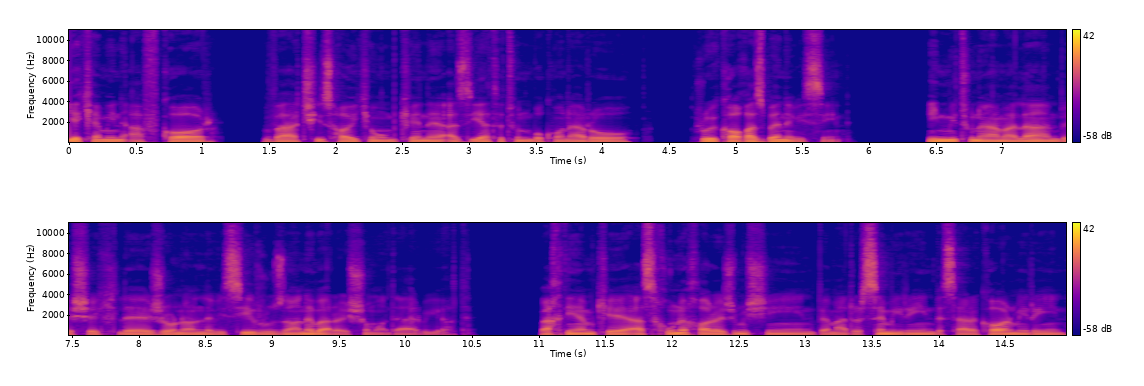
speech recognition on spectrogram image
یکم این افکار و چیزهایی که ممکنه اذیتتون بکنه رو روی کاغذ بنویسین. این می‌تونه عملا به شکل ژورنال نویسی روزانه برای شما در بیاد. وقتی هم که از خونه خارج میشین، به مدرسه میرین، به سر کار میرین،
